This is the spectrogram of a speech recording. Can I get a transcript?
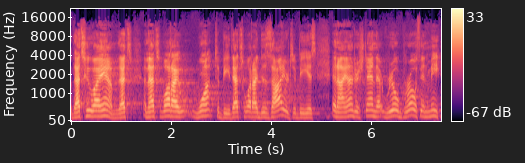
That's who I am. That's, and that's what I want to be. That's what I desire to be. Is, and I understand that real growth in me.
